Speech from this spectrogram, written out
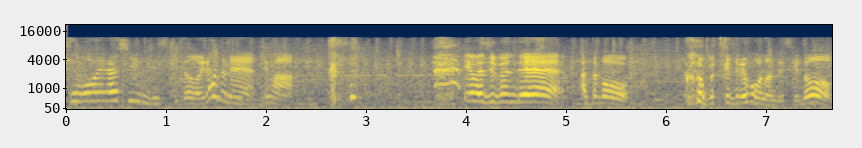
キモいらしいんですけどいろいろね今 今自分で頭をこうぶつけてる方なんですけどな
